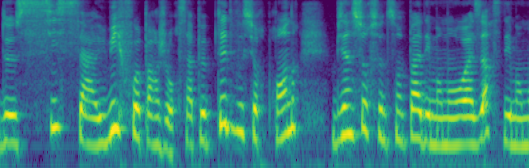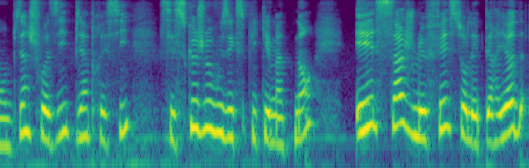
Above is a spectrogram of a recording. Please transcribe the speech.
de 6 à 8 fois par jour. Ça peut peut-être vous surprendre. Bien sûr, ce ne sont pas des moments au hasard, c'est des moments bien choisis, bien précis. C'est ce que je vais vous expliquer maintenant. Et ça, je le fais sur les périodes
